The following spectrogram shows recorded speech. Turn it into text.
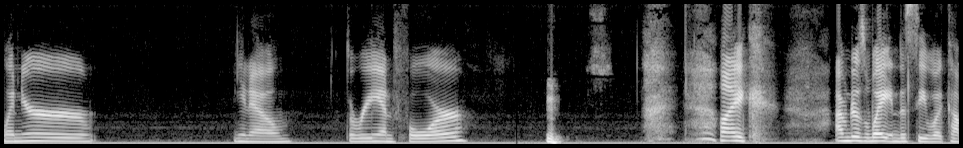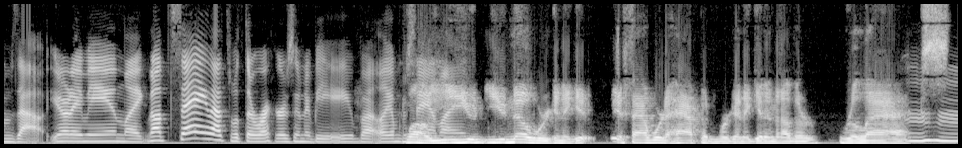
when you're, you know, three and four, like, I'm just waiting to see what comes out. You know what I mean? Like, not saying that's what the record's going to be, but like, I'm just Well, saying, like, you you know we're gonna get if that were to happen, we're gonna get another relax. mhm.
